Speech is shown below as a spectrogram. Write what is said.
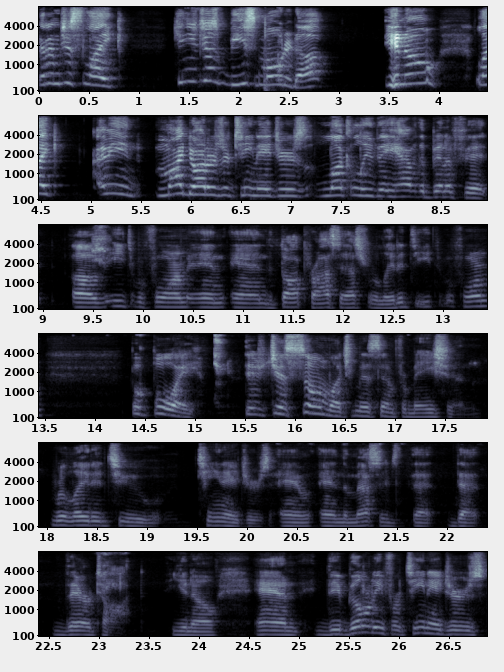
that I'm just like, can you just be smoted up? You know? Like, I mean, my daughters are teenagers. Luckily, they have the benefit of Eat to Perform and, and the thought process related to Eat to Perform. But boy, there's just so much misinformation related to teenagers and, and the message that, that they're taught, you know? And the ability for teenagers,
